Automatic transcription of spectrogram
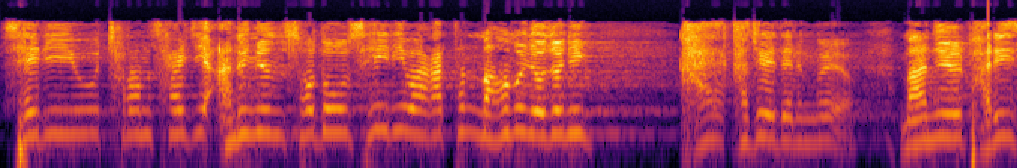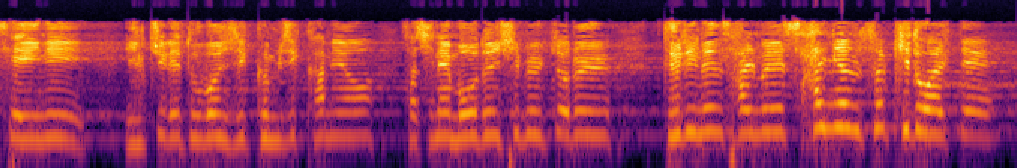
세리유처럼 살지 않으면서도 세리와 같은 마음을 여전히 가, 져야 되는 거예요. 만일 바리새인이 일주일에 두 번씩 금식하며 자신의 모든 11조를 드리는 삶을 살면서 기도할 때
